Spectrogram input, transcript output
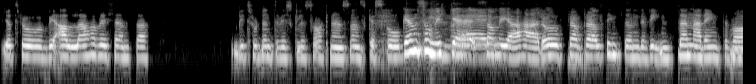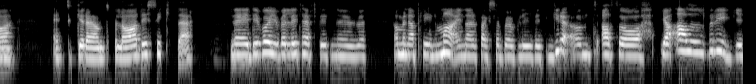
jag tror vi alla har väl känt att vi trodde inte vi skulle sakna den svenska skogen så mycket Nej. som vi gör här och framförallt inte under vintern när det inte var ett grönt blad i sikte. Nej, det var ju väldigt häftigt nu, ja men april, maj när det faktiskt har börjat blivit grönt. Alltså, jag har aldrig,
